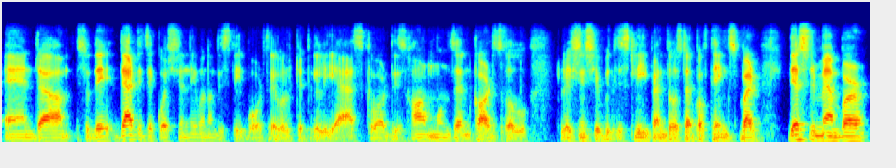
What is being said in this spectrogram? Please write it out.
And um, so they, that is a question even on the sleep boards, they will typically ask about these hormones and cortisol relationship with the sleep and those type of things. But just remember,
